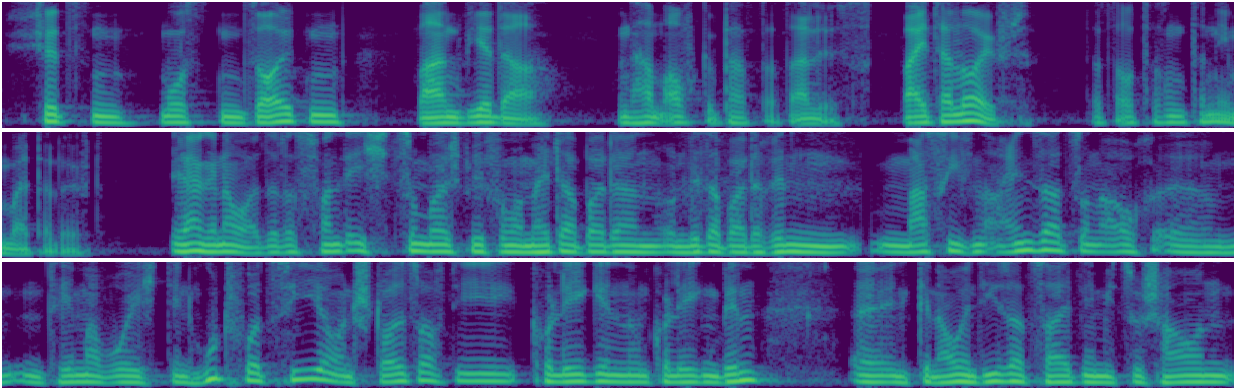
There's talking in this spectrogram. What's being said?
schützen mussten, sollten, waren wir da und haben aufgepasst, dass alles weiterläuft, dass auch das Unternehmen weiterläuft. Ja, genau. Also das fand ich zum Beispiel von meinen Mitarbeitern und Mitarbeiterinnen massiven Einsatz und auch ähm, ein Thema, wo ich den Hut vorziehe und stolz auf die Kolleginnen und Kollegen bin. Äh, genau in dieser Zeit nämlich zu schauen,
